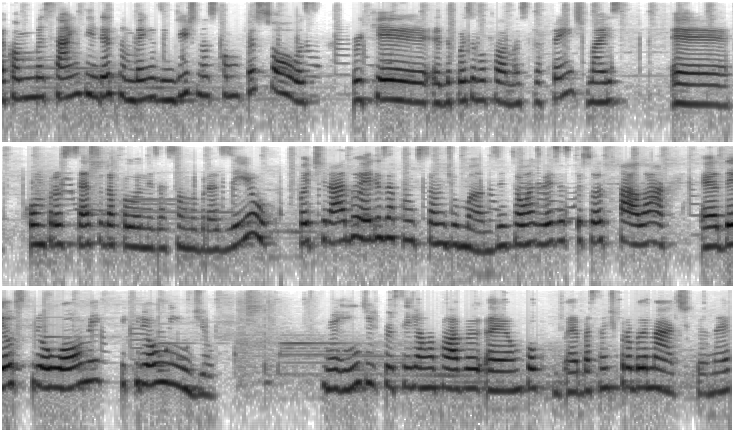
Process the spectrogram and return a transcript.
é começar a entender também os indígenas como pessoas, porque eh, depois eu vou falar mais para frente, mas é, com o processo da colonização no Brasil, foi tirado eles a condição de humanos. Então, às vezes as pessoas falam, ah, é, Deus criou o homem e criou o índio. Né? Índio por si já é uma palavra é, um pouco é, bastante problemática, né?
